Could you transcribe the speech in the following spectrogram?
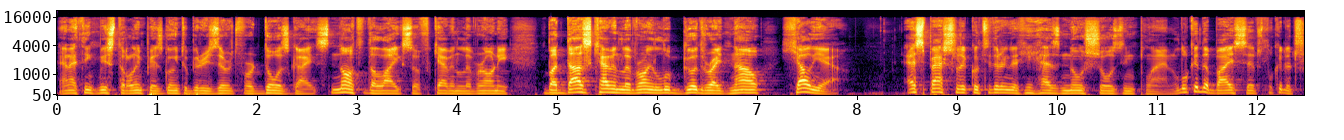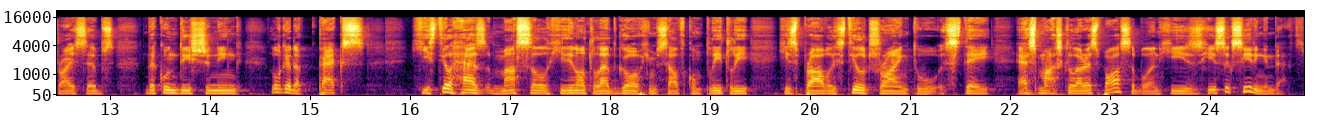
And I think Mr. Olympia is going to be reserved for those guys, not the likes of Kevin Levrone. But does Kevin Levrone look good right now? Hell yeah especially considering that he has no shows in plan. Look at the biceps, look at the triceps, the conditioning, look at the pecs. He still has muscle, he did not let go of himself completely. He's probably still trying to stay as muscular as possible, and he's, he's succeeding in that.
